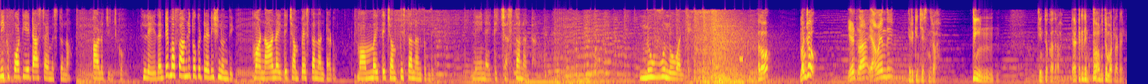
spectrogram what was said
నీకు ఫార్టీ ఎయిట్ అవర్స్ టైం ఇస్తున్నా. ఆలోచించుకో. లేదంటే మా ఫ్యామిలీకి ఒక ట్రెడిషన్ ఉంది. మా నాన్న అయితే చంపేస్తానంటాడు. మా అమ్మ అయితే చంపిస్తానంటుంది. నేనైతే చస్తానంటాను. నువ్వు నువ్వంటే. హలో? మంజు! ఏంట్రా ఏమైంది? ఇరికించేసిందిరా. దీన్ దీంతో కదరా. డైరెక్ట్గా దీని బాబుతో మాట్లాడాలి.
